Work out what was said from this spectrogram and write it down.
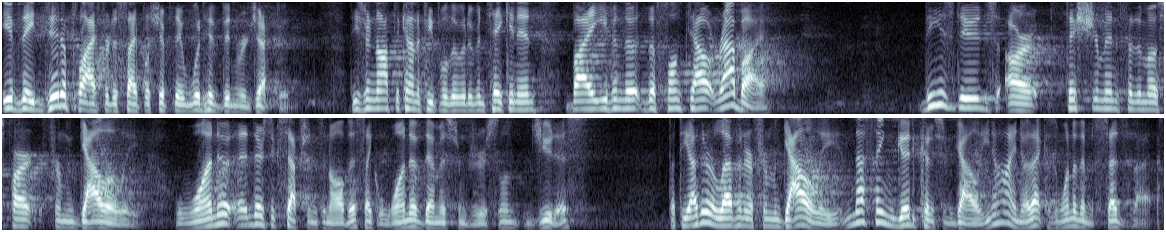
if they did apply for discipleship, they would have been rejected. These are not the kind of people that would have been taken in by even the, the flunked out rabbi. These dudes are fishermen for the most part from Galilee. One, uh, there's exceptions in all this, like one of them is from Jerusalem, Judas, but the other 11 are from Galilee. Nothing good comes from Galilee. You know how I know that? Because one of them says that.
